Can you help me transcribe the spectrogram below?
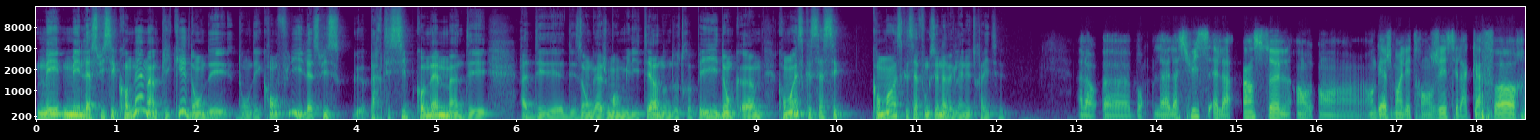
Mais, mais la Suisse est quand même impliquée dans des, dans des conflits. La Suisse euh, participe quand même à des, à des, des engagements militaires dans d'autres pays. Donc, euh, comment est-ce que ça c'est comment est-ce que ça fonctionne avec la neutralité? Alors, euh, bon, la, Suisse, elle a un seul engagement à l'étranger, c'est la CAFOR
